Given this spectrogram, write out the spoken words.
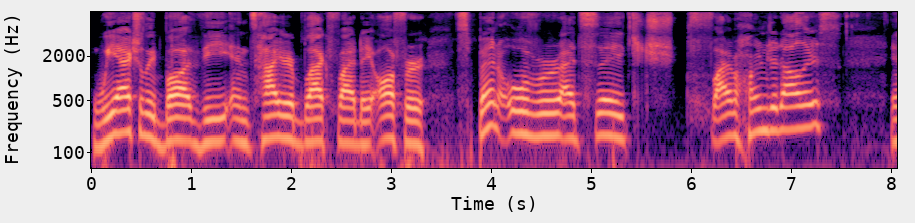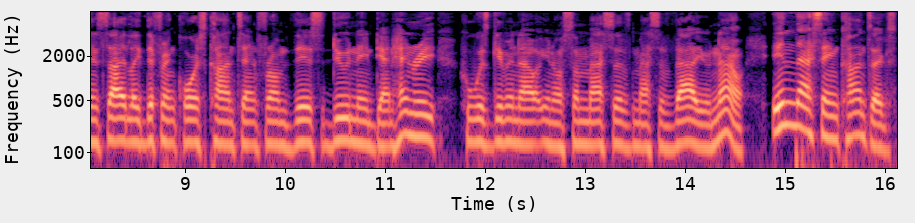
we actually bought the entire Black Friday offer, spent over I'd say $500 inside like different course content from this dude named Dan Henry who was giving out, you know, some massive, massive value. Now, in that same context,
